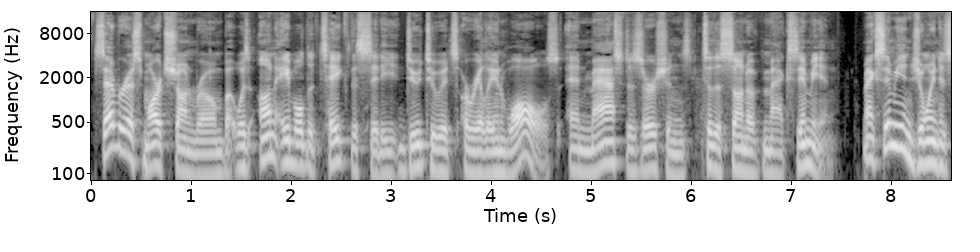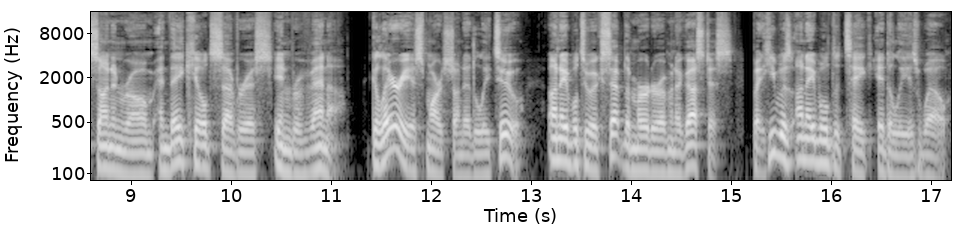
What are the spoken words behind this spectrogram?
Severus marched on Rome but was unable to take the city due to its Aurelian walls and mass desertions to the son of Maximian. Maximian joined his son in Rome and they killed Severus in Ravenna. Galerius marched on Italy too, unable to accept the murder of an Augustus, but he was unable to take Italy as well.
